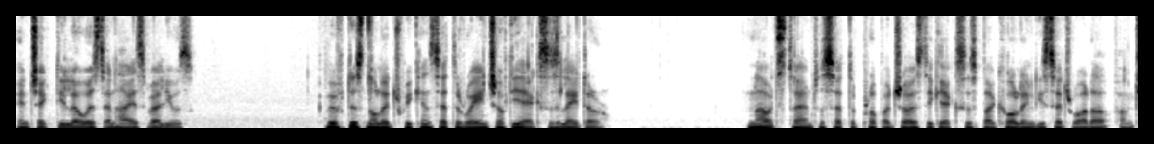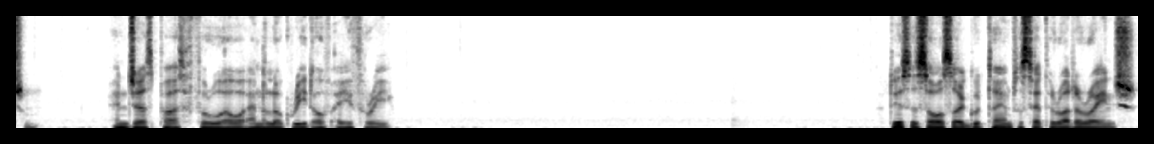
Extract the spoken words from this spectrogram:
and check the lowest and highest values. With this knowledge we can set the range of the axis later. Now it's time to set the proper joystick axis by calling the setRudder function and just pass through our analog read of A3. This is also a good time to set the rudder range.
